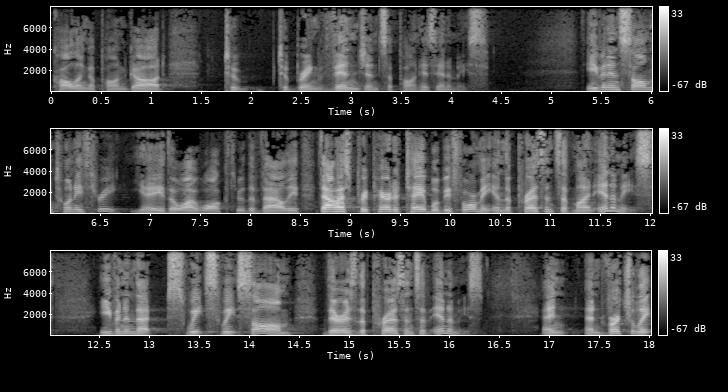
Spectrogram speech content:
calling upon God to, to bring vengeance upon his enemies. Even in Psalm 23, yea, though I walk through the valley, thou hast prepared a table before me in the presence of mine enemies. Even in that sweet, sweet psalm, there is the presence of enemies. And, and virtually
